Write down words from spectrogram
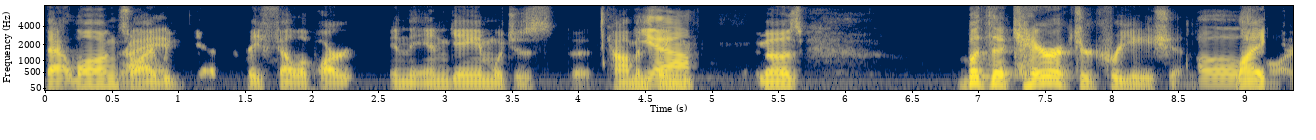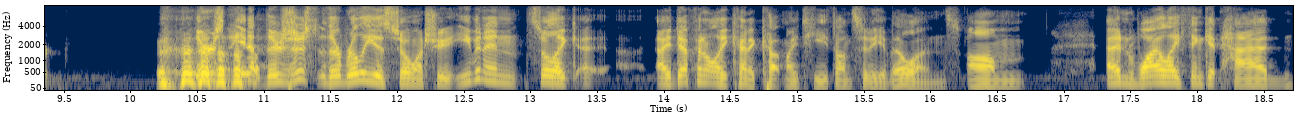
that long, so I would guess they fell apart in the end game, which is a common Yeah. thing in MMOs. But the character creation, oh Like- lord there's yeah there's just there really is so much to- even in so like i definitely kind of cut my teeth on city of villains um and while i think it had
